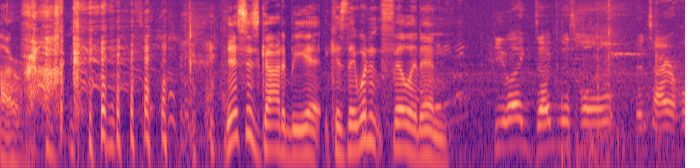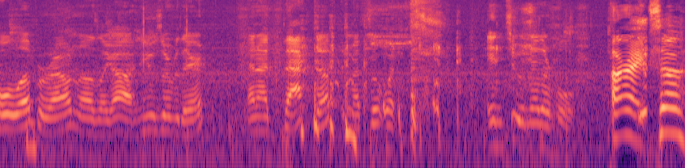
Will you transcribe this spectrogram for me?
a rock. this has got to be it because they wouldn't fill it in. He like dug this whole entire hole up around and I was like, ah, he was over there. And I backed up and my foot went into another hole. All right, so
